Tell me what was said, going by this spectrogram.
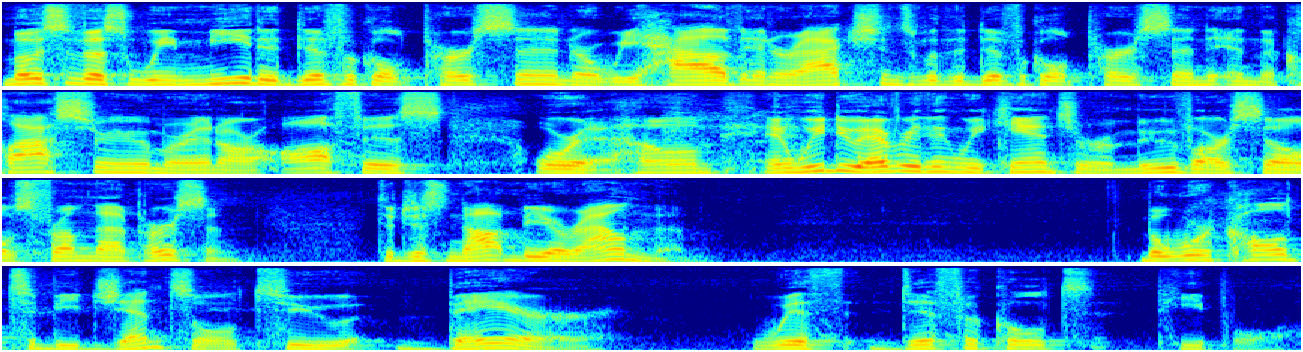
Most of us, we meet a difficult person or we have interactions with a difficult person in the classroom or in our office or at home, and we do everything we can to remove ourselves from that person, to just not be around them. But we're called to be gentle, to bear with difficult people.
